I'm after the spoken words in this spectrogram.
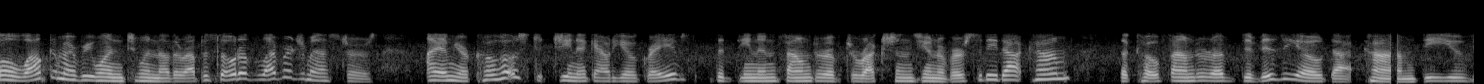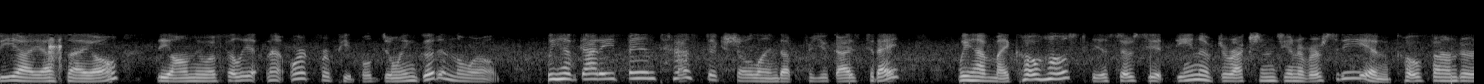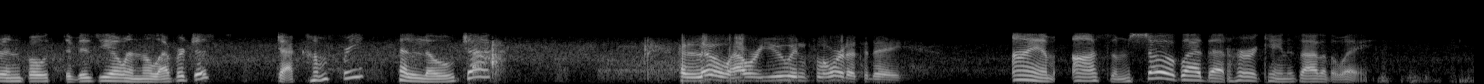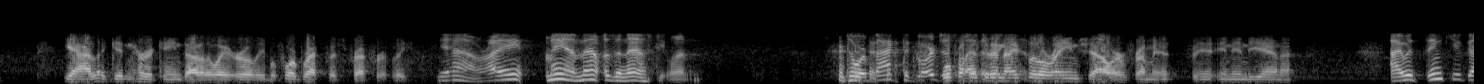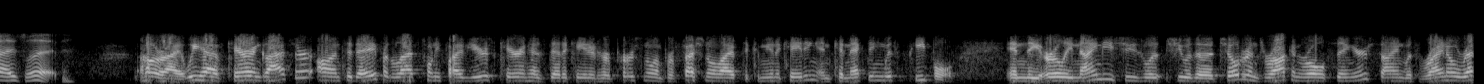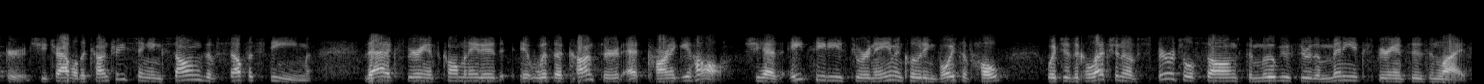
Well, welcome everyone to another episode of Leverage Masters. I am your co host, Gina Gaudio Graves, the Dean and founder of DirectionsUniversity.com, the co founder of Duvisio.com, D U V I S I O, the all new affiliate network for people doing good in the world. We have got a fantastic show lined up for you guys today. We have my co host, the Associate Dean of Directions University and co founder in both Duvisio and the Leverages, Jack Humphrey. Hello, Jack. Hello, how are you in Florida today? I am awesome. So glad that hurricane is out of the way. Yeah, I like getting hurricanes out of the way early, before breakfast, preferably. Yeah, right? Man, that was a nasty one. So we're back to gorgeous we'll probably get a nice again. little rain shower from it in Indiana. I would think you guys would. All right, we have Karen Glasser on today. For the last 25 years, Karen has dedicated her personal and professional life to communicating and connecting with people. In the early 90s, she was, she was a children's rock and roll singer signed with Rhino Records. She traveled the country singing songs of self esteem. That experience culminated with a concert at Carnegie Hall. She has eight CDs to her name, including Voice of Hope, which is a collection of spiritual songs to move you through the many experiences in life.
